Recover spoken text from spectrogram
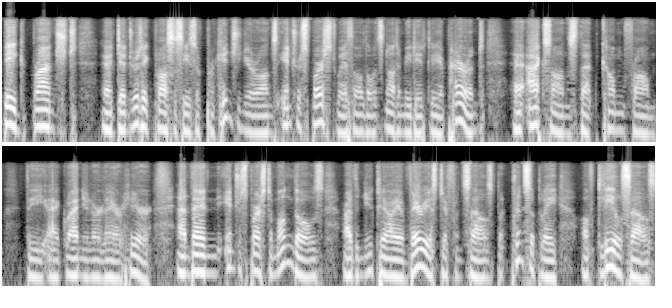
big branched uh, dendritic processes of Purkinje neurons interspersed with, although it's not immediately apparent, uh, axons that come from the uh, granular layer here. And then interspersed among those are the nuclei of various different cells, but principally of glial cells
